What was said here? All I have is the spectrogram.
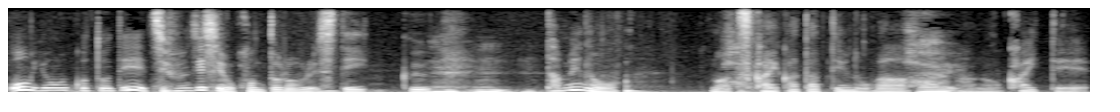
を読むことで自分自身をコントロールしていえくうんうんための、まあ、はい使い方っていうのが、はい。あの書いて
